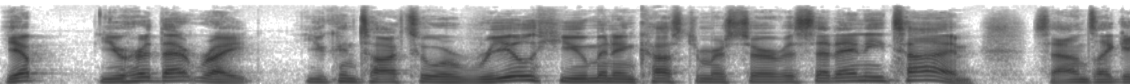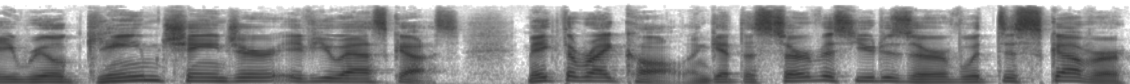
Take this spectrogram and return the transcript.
Yep, you heard that right. You can talk to a real human in customer service at any time. Sounds like a real game changer if you ask us. Make the right call and get the service you deserve with Discover.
